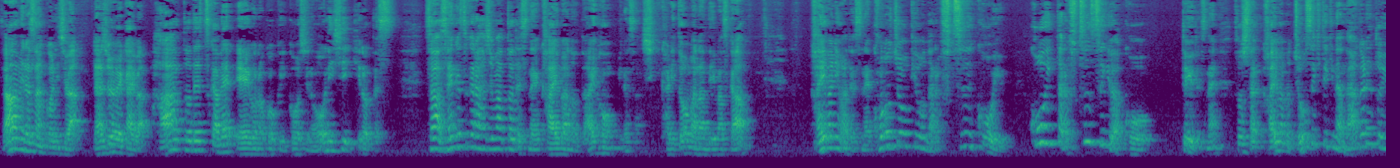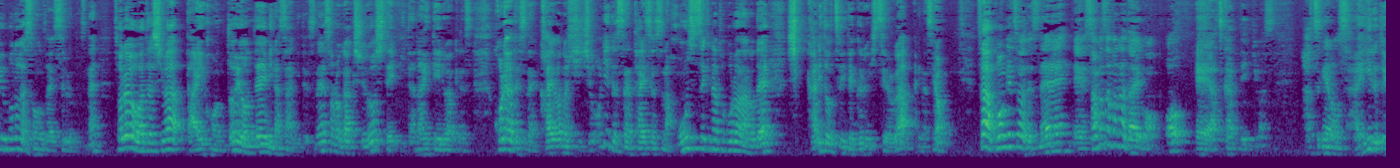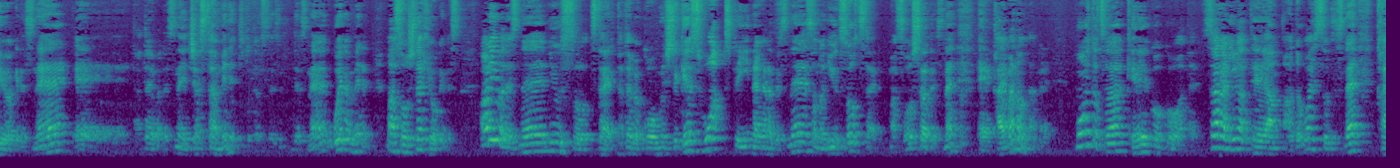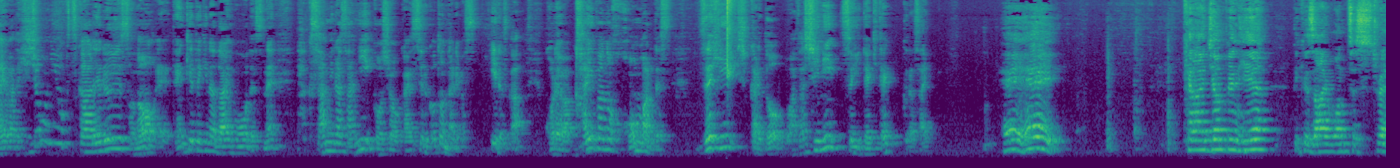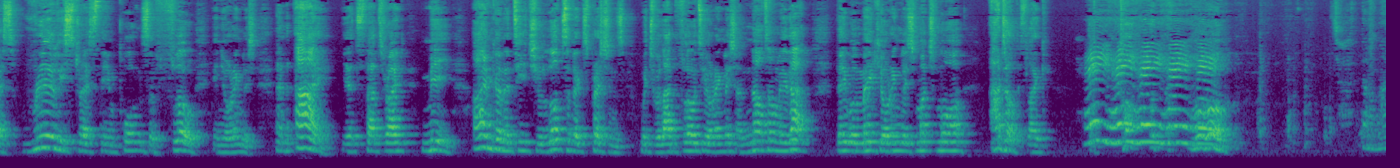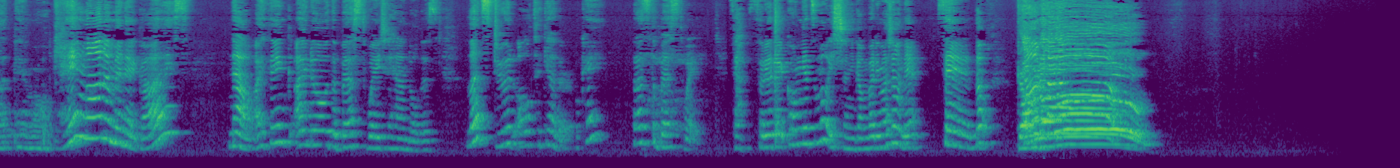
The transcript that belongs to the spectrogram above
さあ、皆さん、こんにちは。ラジオ英会話、ハートでつかめ、英語の国威講師の大西博です。さあ、先月から始まったですね、会話の台本、皆さんしっかりと学んでいますか？会話にはですね、この状況なら普通こういう、こう言ったら普通次はこう、というですね、そうした会話の定石的な流れというものが存在するんですね。それを私は台本と呼んで皆さんにですね、その学習をしていただいているわけです。これはですね、会話の非常にですね、大切な本質的なところなので、しっかりとついてくる必要がありますよ。さあ、今月はですね、えー、様々な台本を、えー、扱っていきます。発言を遮るというわけですね。えー、例えばですね、just a minute とかですね、wait a minute。まあそうした表現です。あるいはですね、ニュースを伝える。例えば興奮して Guess what? って言いながらですね、そのニュースを伝える。まあそうしたですね、えー、会話の流れ。もう一つは警告を与える。さらには提案、アドバイスとですね、会話で非常によく使われる、その、えー、典型的な台本をですね、たくさん皆さんにご紹介することになります。いいですか？これは会話の本丸です。ぜひ、しっかりと私についてきてください。Hey, hey! Can I jump in here? Because I want to stress, really stress the importance of flow in your English. And I, yes, that's right, me, I'm going to teach you lots of expressions which will add flow to your English. And not only that, they will make your English much more adult, like. Hey, hey, hey, hey, hey. Oh. oh. Hang on a minute, guys. Now, I think I know the best way to handle this. Let's do it all together, okay? That's the best way. さあ、それで今月も一緒に頑張りましょうね。せーの。頑張ろう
